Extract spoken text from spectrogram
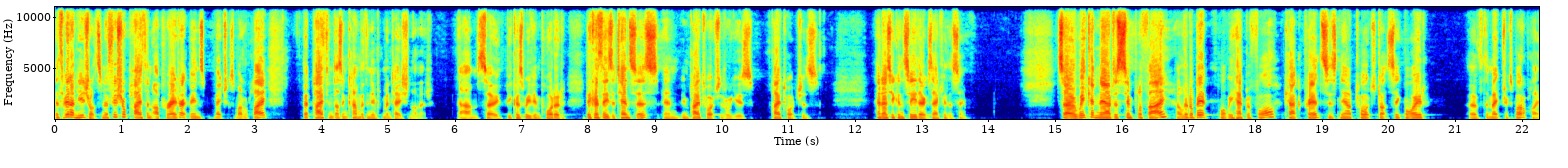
It's a bit unusual. It's an official Python operator. It means matrix multiply, but Python doesn't come with an implementation of it. Um, so because we've imported, because these are tensors, and in PyTorch it'll use PyTorches. And as you can see, they're exactly the same. So we can now just simplify a little bit what we had before. CalcPreds is now torch.sigmoid of the matrix multiply.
